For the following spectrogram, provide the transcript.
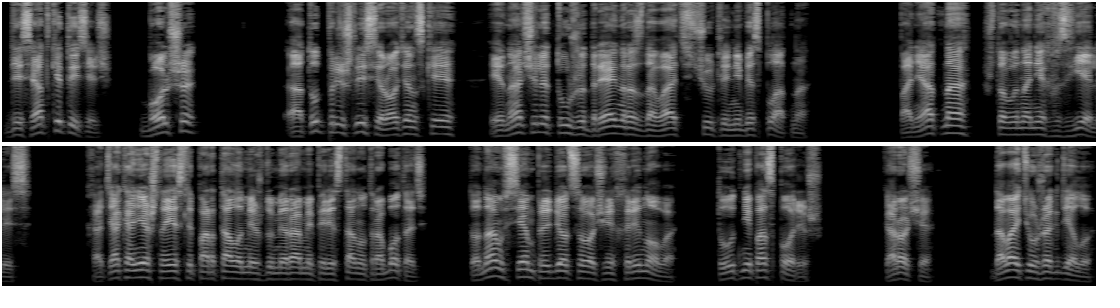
Десятки тысяч? Больше? А тут пришли сиротинские и начали ту же дрянь раздавать чуть ли не бесплатно. Понятно, что вы на них взъелись. Хотя, конечно, если порталы между мирами перестанут работать, то нам всем придется очень хреново. Тут не поспоришь. Короче, давайте уже к делу.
